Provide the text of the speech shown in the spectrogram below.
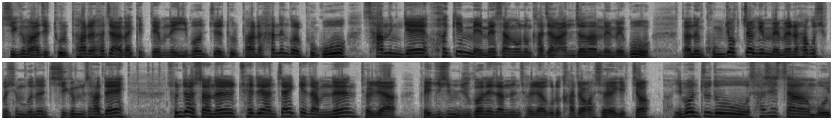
지금 아직 돌파를 하지 않았기 때문에 이번 주에 돌파를 하는 걸 보고 사는 게 확인 매매상으로는 가장 안전한 매매고 나는 공격적인 매매를 하고 싶으신 분은 지금 사되 손절선을 최대한 짧게 잡는 전략 126원에 잡는 전략으로 가져가셔야겠죠? 이번 주도 사실상 뭐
